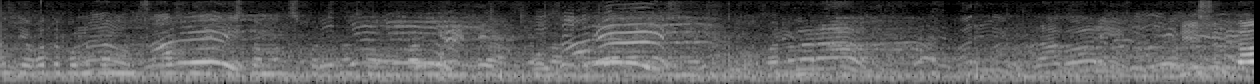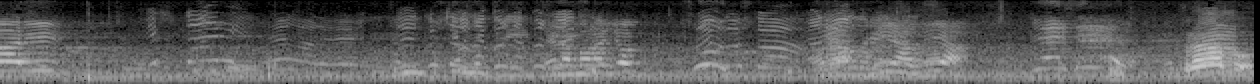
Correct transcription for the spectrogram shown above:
Όχι, εγώ το πολύ πολύ μου σκέφτομαι στο στόμα της χωρίς να έχω βάλει μικρά. Μη σουτάρει. Έλα Παναγιώτη. Ωραία, μία, μία. Μπράβο.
